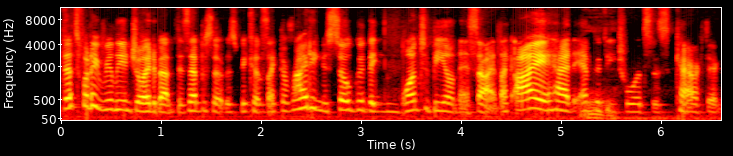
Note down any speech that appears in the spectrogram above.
that's what I really enjoyed about this episode is because like the writing is so good that you want to be on their side. Like I had empathy mm. towards this character,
